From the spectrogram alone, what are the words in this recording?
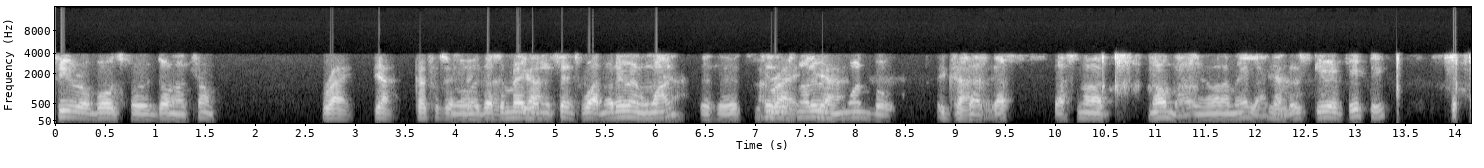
zero votes for Donald Trump. Right. Yeah. That's what So they're saying. it doesn't make yeah. any sense. What? Not even one. Yeah. There's Right, not even yeah. one vote. Exactly. like, that's that's not normal. You know what I mean? Like Yeah. least give it fifty.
